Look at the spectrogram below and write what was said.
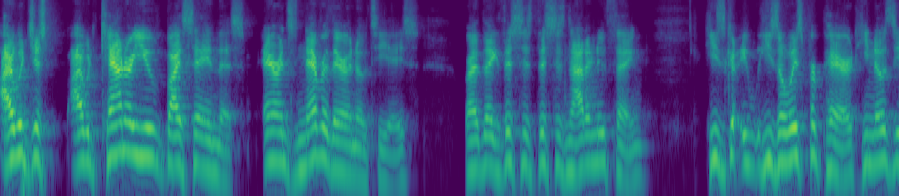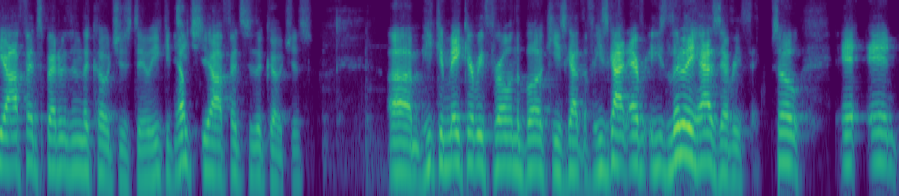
I would just I would counter you by saying this: Aaron's never there in OTAs, right? Like this is this is not a new thing. He's he's always prepared. He knows the offense better than the coaches do. He can Yep. teach the offense to the coaches. Um, he can make every throw in the book. He's got the he's got every he's literally has everything. So and, and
